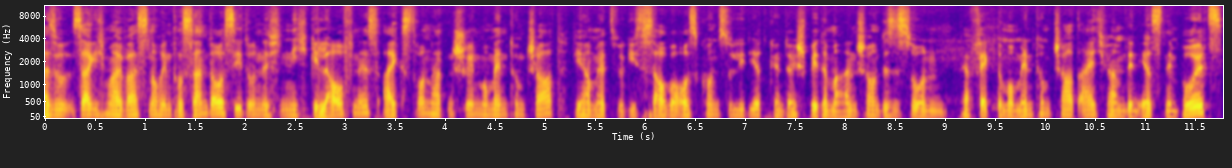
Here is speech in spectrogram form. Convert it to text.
also sage ich mal, was noch interessant aussieht und nicht, nicht gelaufen ist, Eichstron hat einen schönen Momentum-Chart. Die haben jetzt wirklich sauber auskonsolidiert. Könnt ihr euch später mal anschauen. Das ist so ein perfekter Momentum-Chart eigentlich. Wir haben den ersten Impuls.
